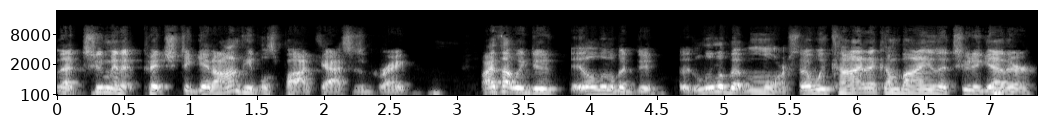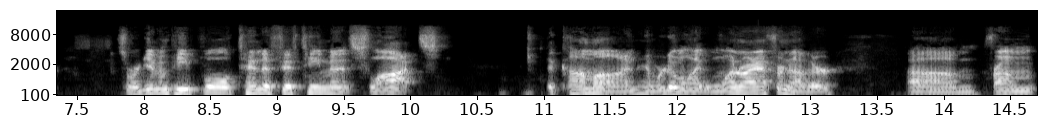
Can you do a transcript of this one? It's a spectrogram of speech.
That two minute pitch to get on people's podcasts is great. I thought we'd do a little bit, do, a little bit more. So we kind of combine the two together. So we're giving people 10 to 15 minute slots to come on, and we're doing like one right after another um, from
